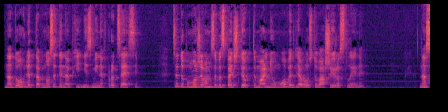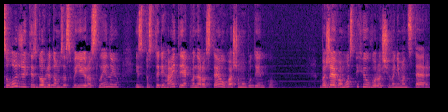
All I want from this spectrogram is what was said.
на догляд та вносити необхідні зміни в процесі. Це допоможе вам забезпечити оптимальні умови для росту вашої рослини. Насолоджуйтесь доглядом за своєю рослиною і спостерігайте, як вона росте у вашому будинку. Бажаю вам успіхів у вирощуванні монстери!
